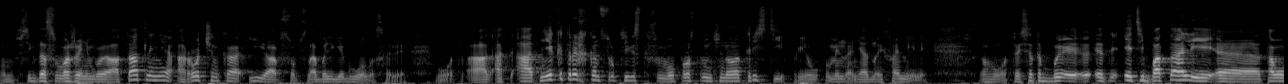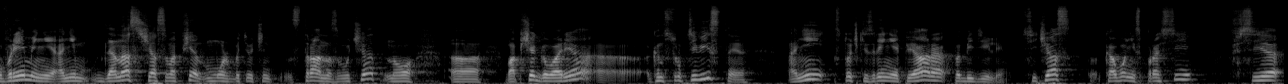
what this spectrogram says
он всегда с уважением говорил о Татлине, о Родченко и, о, собственно, об Илье Голосове. Вот. А, от, а от некоторых конструктивистов его просто начинало трясти при упоминании одной фамилии. Вот, то есть это, бы, э, это, эти баталии э, того времени, они для нас сейчас вообще, может быть, очень странно звучат, но э, вообще говоря, э, конструктивисты, они с точки зрения пиара победили. Сейчас, кого не спроси, все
